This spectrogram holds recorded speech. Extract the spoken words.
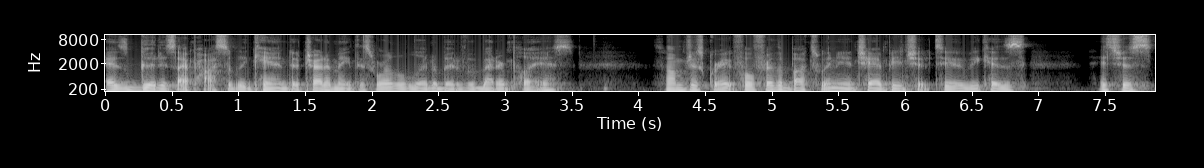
as good as I possibly can to try to make this world a little bit of a better place. So I'm just grateful for the Bucks winning a championship too because it's just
